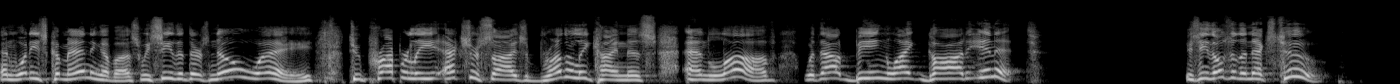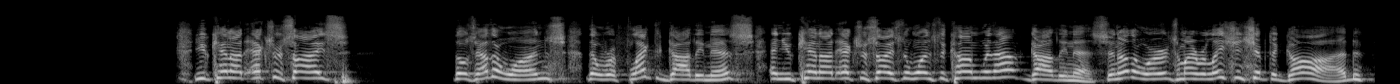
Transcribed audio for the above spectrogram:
and what He's commanding of us, we see that there's no way to properly exercise brotherly kindness and love without being like God in it. You see, those are the next two. You cannot exercise those other ones that reflect godliness, and you cannot exercise the ones that come without godliness. In other words, my relationship to God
